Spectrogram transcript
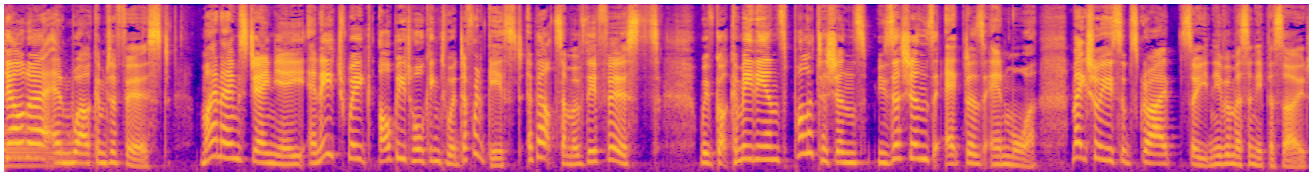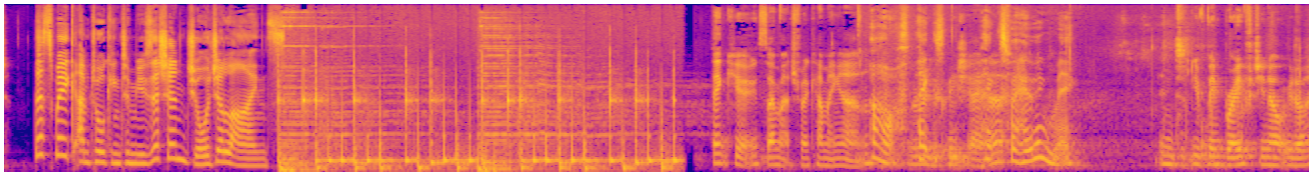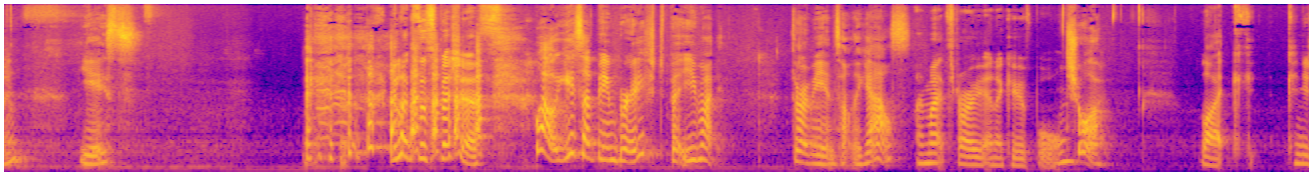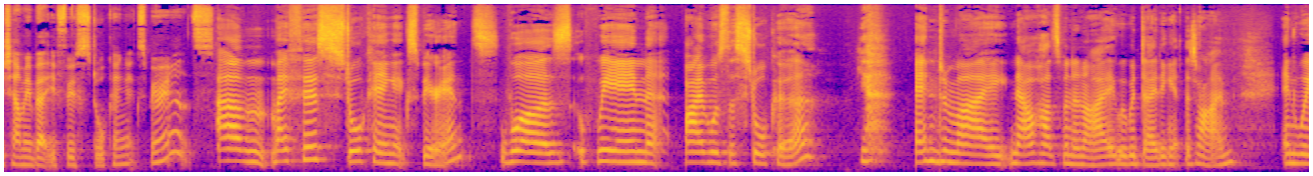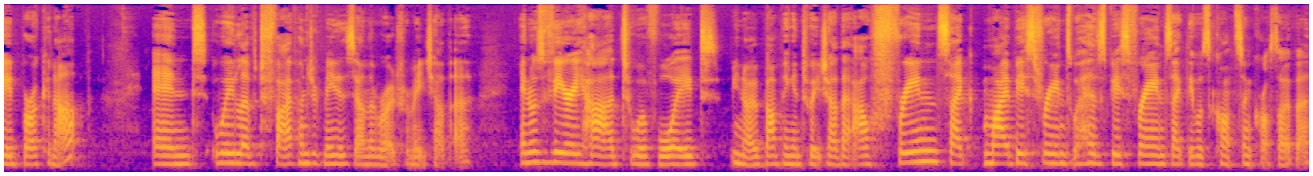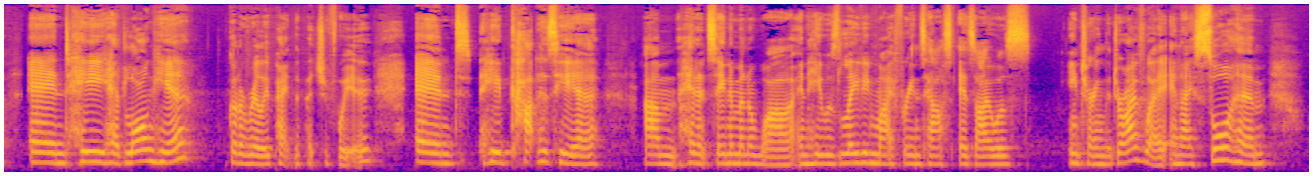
Kia ora and welcome to First. My name's Jane Yee, and each week I'll be talking to a different guest about some of their firsts. We've got comedians, politicians, musicians, actors, and more. Make sure you subscribe so you never miss an episode. This week I'm talking to musician Georgia Lines. Thank you so much for coming in. Oh, really thanks. appreciate thanks it. for having me. and you've been briefed. You know what you're doing. Yes. You look suspicious. Well, yes, I've been briefed, but you might throw me in something else. I might throw in a curveball. Sure. Like, can you tell me about your first stalking experience? Um, my first stalking experience was when I was the stalker. Yeah. And my now husband and I, we were dating at the time, and we had broken up, and we lived 500 meters down the road from each other. And it was very hard to avoid, you know, bumping into each other. Our friends, like my best friends were his best friends, like there was constant crossover. And he had long hair, got to really paint the picture for you. And he had cut his hair, um, hadn't seen him in a while, and he was leaving my friend's house as I was entering the driveway. And I saw him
